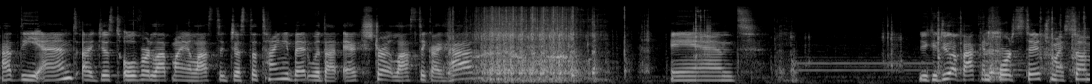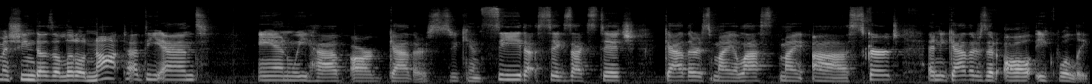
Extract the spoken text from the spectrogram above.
At the end, I just overlap my elastic just a tiny bit with that extra elastic I had. And you could do a back and forth stitch. My sewing machine does a little knot at the end. And we have our gathers. So you can see that zigzag stitch gathers my last my uh, skirt and it gathers it all equally.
